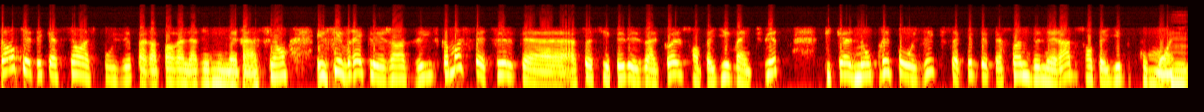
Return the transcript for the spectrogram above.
Donc, il y a des questions à se poser par rapport à la rémunération. Et c'est vrai que les gens disent, comment se fait-il qu'à la Société des alcools sont payés 28 puis que nos préposés qui s'occupent des personnes vulnérables sont payés beaucoup moins? Mm.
